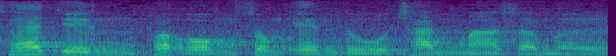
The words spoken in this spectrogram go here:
แท้จริงพระองค์ทรงเอ็นดูฉันมาเสมอ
